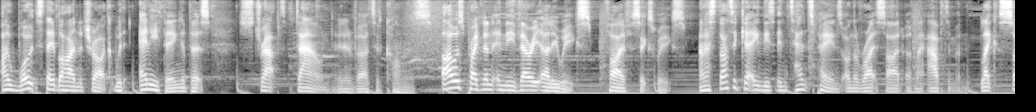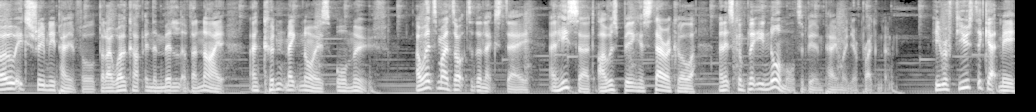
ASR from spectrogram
I won't stay behind the truck with anything that's strapped down in inverted commas. I was pregnant in the very early weeks, five, six weeks, and I started getting these intense pains on the right side of my abdomen. Like so extremely painful that I woke up in the middle of the night and couldn't make noise or move. I went to my doctor the next day, and he said I was being hysterical and it's completely normal to be in pain when you're pregnant. He refused to get me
